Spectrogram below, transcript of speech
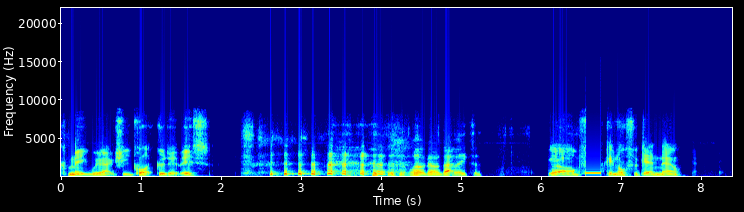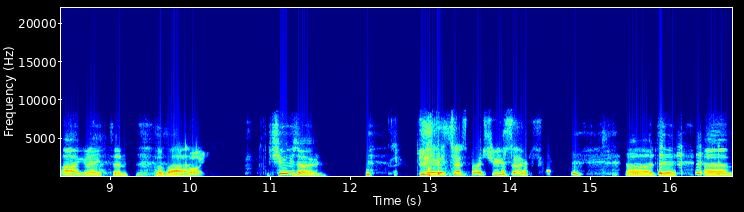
Fuck me, we're actually quite good at this. well done, That- Clayton. Yeah, I'm fucking off again now. Bye, Clayton. About Bye. Shoe Zone. Yeah, just my shoes though. Oh dear. Um,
